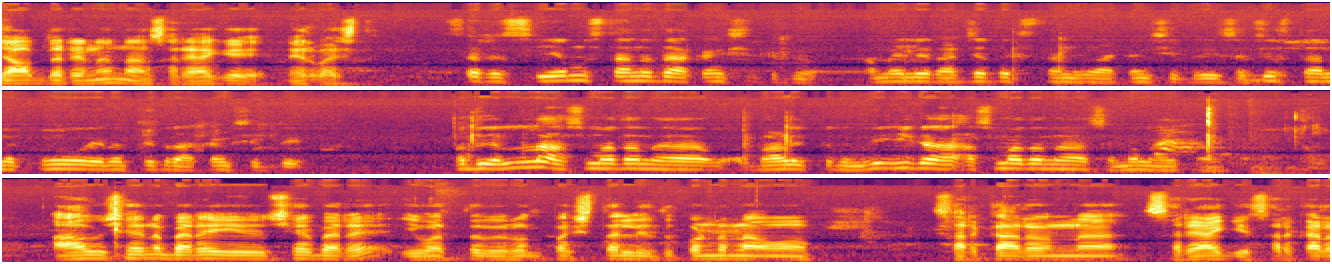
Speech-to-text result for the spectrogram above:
ಜವಾಬ್ದಾರಿಯನ್ನು ನಾನು ಸರಿಯಾಗಿ ನಿರ್ವಹಿಸ್ತೀನಿ. ಸರ್, ಸಿ ಎಂ ಸ್ಥಾನದ ಆಕಾಂಕ್ಷಿದ್ರು ಆಮೇಲೆ ರಾಜ್ಯಾಧ್ಯಕ್ಷ ಸ್ಥಾನದ ಆಕಾಂಕ್ಷಿದ್ರಿ ಸಚಿವ ಸ್ಥಾನಕ್ಕೂ ಏನಂತಿದ್ರೆ ಆಕಾಂಕ್ಷಿದ್ರಿ ಅದು ಎಲ್ಲ ಅಸಮಾಧಾನ ಭಾಳ ಇತ್ತು ನಿಮಗೆ. ಈಗ ಅಸಮಾಧಾನ ಸಮನ ಆಯ್ತು ಅಂತ. ಆ ವಿಷಯನ ಬೇರೆ, ಈ ವಿಷಯ ಬೇರೆ. ಇವತ್ತು ವಿರೋಧ ಪಕ್ಷದಲ್ಲಿ ಇದ್ದುಕೊಂಡು ನಾವು ಸರ್ಕಾರವನ್ನು ಸರಿಯಾಗಿ, ಸರ್ಕಾರ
